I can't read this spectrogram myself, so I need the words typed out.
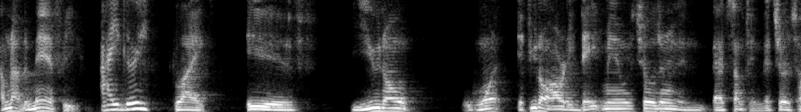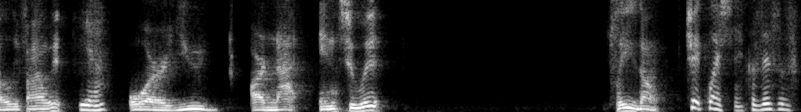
I'm not the man for you. I agree. Like if you don't want, if you don't already date men with children, and that's something that you're totally fine with, Yeah. or you are not into it, please don't. trick question because this is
